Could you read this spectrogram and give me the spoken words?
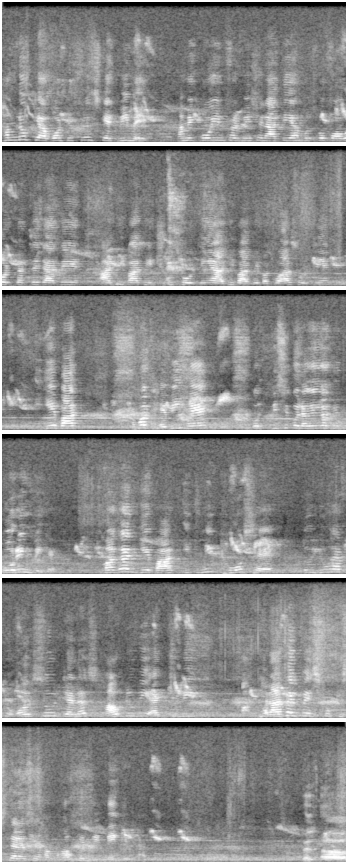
हम लोग क्या what difference can we make हमें कोई इन्फॉर्मेशन आती है हम उसको फॉरवर्ड करते जाते हैं। आधी बातें झूठ होती हैं आधी बातें बकवास होती हैं। ये बात बहुत हैवी है। तो किसी को लगेगा कि बोरिंग भी है। मगर ये बात इतनी ठोस है तो you have to also tell us how do we actually धरातल पे इसको किस तरह से हम how can we make it happen Well, uh,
